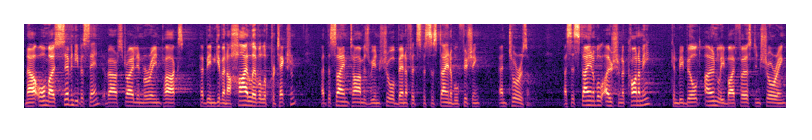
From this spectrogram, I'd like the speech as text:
Now, almost 70% of our Australian marine parks have been given a high level of protection at the same time as we ensure benefits for sustainable fishing and tourism. A sustainable ocean economy can be built only by first ensuring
